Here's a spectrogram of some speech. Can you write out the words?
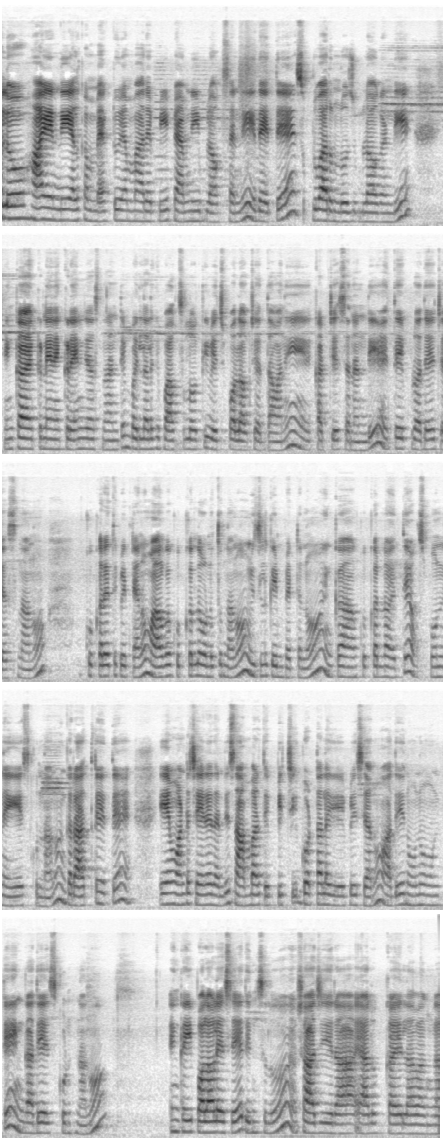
Hello hi అండి. Welcome back to MRFB family blogs అండి. ఇదైతే శుక్రవారం రోజు బ్లాగ్ అండి. ఇంకా ఇక్కడ నేను ఇక్కడ ఏం చేస్తున్నానంటే పిల్లలకి బాక్స్లోకి వెజ్ పొలావ్ చేద్దామని కట్ చేశానండి. అయితే ఇప్పుడు అదే చేస్తున్నాను. కుక్కర్ అయితే పెట్టాను. మామూలుగా కుక్కర్లో వండుతున్నాను. విజిల్కి ఏం పెట్టాను. ఇంకా కుక్కర్లో అయితే ఒక స్పూన్ నెయ్యి వేసుకున్నాను. ఇంకా రాత్రి అయితే ఏం వంట చేయలేదండి. సాంబార్ తెప్పించి గొట్టాల వేపేసాను అదే నూనె ఉంటే ఇంకా అదే వేసుకుంటున్నాను. ఇంకా ఈ పొలాలు వేసే దినుసులు షాజీరా యాలుక్కాయ లవంగ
